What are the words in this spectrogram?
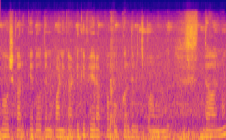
ਵਾਸ਼ ਕਰਕੇ ਦੋ ਤਿੰਨ ਪਾਣੀ ਕੱਢ ਕੇ ਫਿਰ ਆਪਾਂ ਕੁੱਕਰ ਦੇ ਵਿੱਚ ਪਾਵਾਂਗੇ ਦਾਲ ਨੂੰ।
